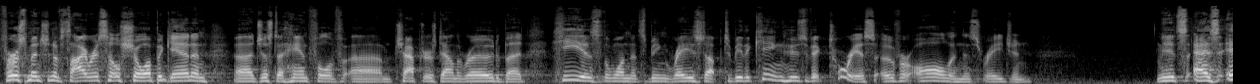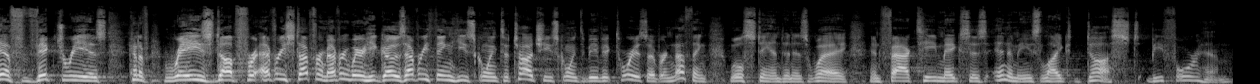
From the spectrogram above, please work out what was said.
First mention of Cyrus, he'll show up again in uh, just a handful of um, chapters down the road, but he is the one that's being raised up to be the king who's victorious over all in this region. It's as if victory is kind of raised up for every step from everywhere he goes, everything he's going to touch, he's going to be victorious over. Nothing will stand in his way. In fact, he makes his enemies like dust before him.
